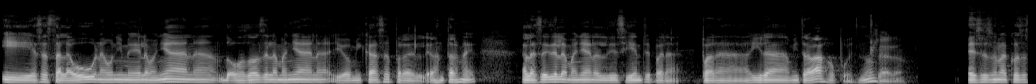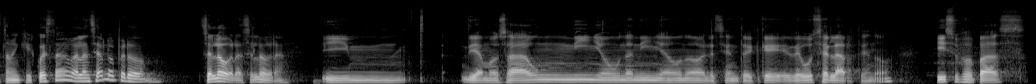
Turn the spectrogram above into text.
Y es hasta la una, una y media de la mañana, o dos de la mañana, llego a mi casa para levantarme a las seis de la mañana al día siguiente para, para ir a mi trabajo, pues, ¿no? Claro. Esa es una cosa también que cuesta balancearlo, pero se logra, se logra. Y, mm, digamos, a un niño, una niña, un adolescente que le gusta el arte, ¿no? Y sus papás,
